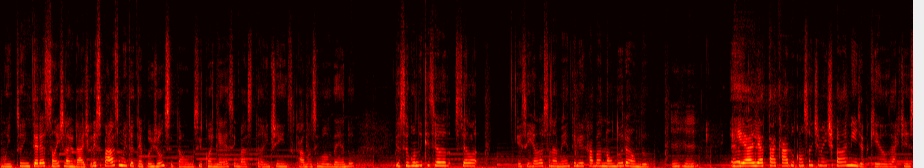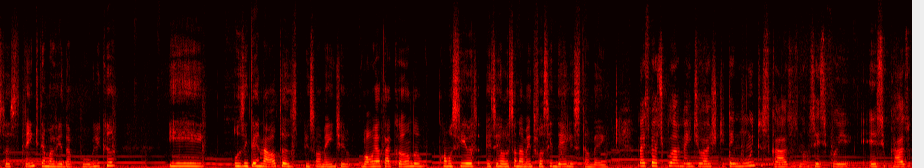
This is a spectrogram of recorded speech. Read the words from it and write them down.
muito interessante, na verdade. Que eles passam muito tempo juntos, então se conhecem bastante e acabam se envolvendo. E o segundo é que esse, esse- esse relacionamento ele acaba não durando. Uhum. E ele é atacado constantemente pela mídia, porque os artistas têm que ter uma vida pública e os internautas, principalmente, vão atacando como se esse relacionamento fosse deles também. Mas particularmente eu acho que tem muitos casos, não sei se foi esse o caso,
